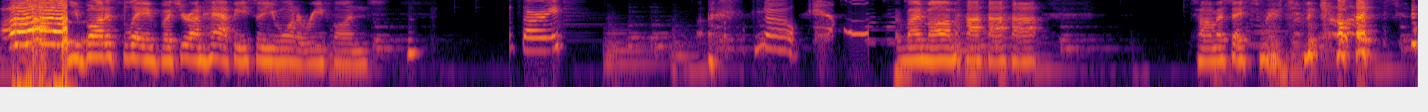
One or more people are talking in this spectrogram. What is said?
Ah! You bought a slave, but you're unhappy, so you want a refund. Sorry. No. My mom, ha ha ha. Thomas, I swear to the gods.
